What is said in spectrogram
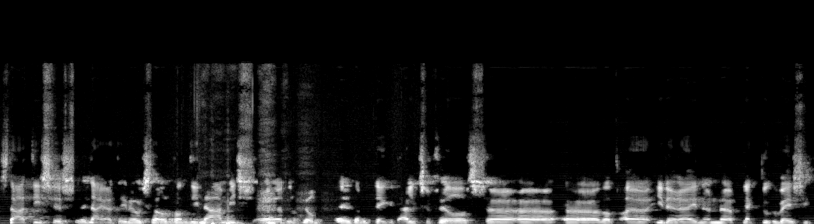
Statisch is, eh, nou ja, het tegenovergestelde van dynamisch. uh, dat, wil, eh, dat, betekent eigenlijk zoveel als uh, dat iedereen een plek toegewezen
